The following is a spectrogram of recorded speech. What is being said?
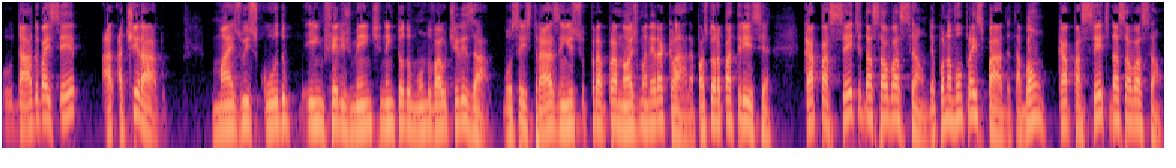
o dado vai ser atirado, mas o escudo, infelizmente, nem todo mundo vai utilizar. Vocês trazem isso para nós de maneira clara. Pastora Patrícia, capacete da salvação. Depois nós vamos para a espada, tá bom? Capacete da salvação.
